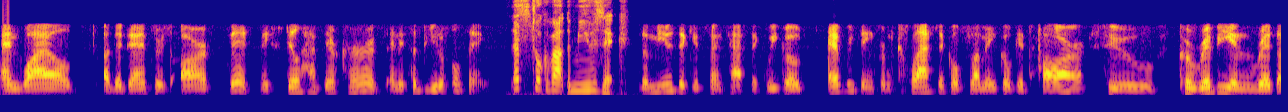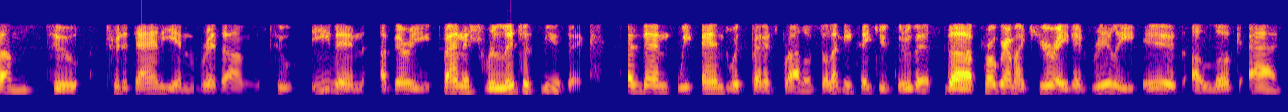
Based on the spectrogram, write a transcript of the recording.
And while uh, the dancers are fit, they still have their curves, and it's a beautiful thing. Let's talk about the music. The music is fantastic. We go everything from classical flamenco guitar to Caribbean rhythms to Trinidadian rhythms to even a very Spanish religious music. And then we end with Perez Prado. So let me take you through this. The program I curated really is a look at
